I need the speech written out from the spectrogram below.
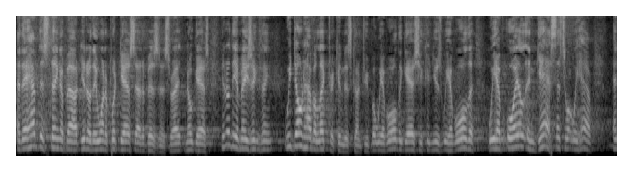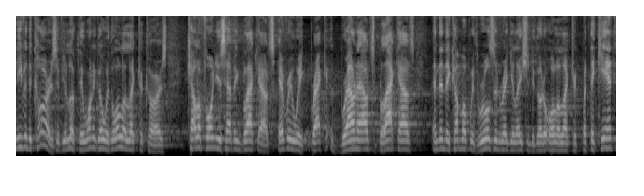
And they have this thing about, you know, they want to put gas out of business, right? No gas. You know the amazing thing? We don't have electric in this country, but we have all the gas you can use. We have all the, we have oil and gas. That's what we have. And even the cars, if you look, they want to go with all electric cars. California is having blackouts every week, brownouts, blackouts, and then they come up with rules and regulation to go to all electric, but they can't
